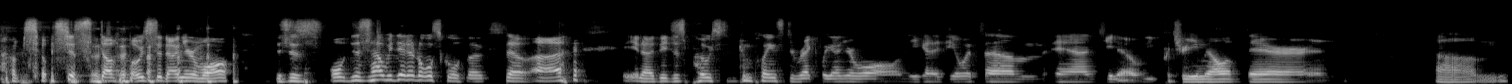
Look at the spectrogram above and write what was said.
Um, so it's just stuff posted on your wall. This is, well, this is how we did it old school, folks. So, uh, you know, they just posted complaints directly on your wall and you got to deal with them. And, you know, you put your email up there and, um,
